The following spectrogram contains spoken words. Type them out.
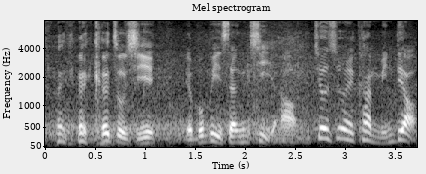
柯主席也不必生气啊，就是因为看民调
